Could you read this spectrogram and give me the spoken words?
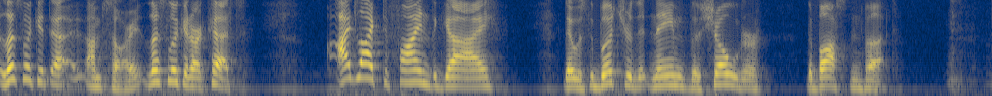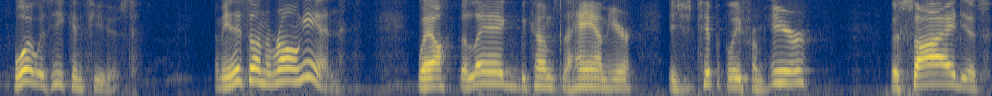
Let's look at, uh, I'm sorry, let's look at our cuts. I'd like to find the guy that was the butcher that named the shoulder the Boston butt. Boy, was he confused. I mean, it's on the wrong end. Well, the leg becomes the ham here, is typically from here the side is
